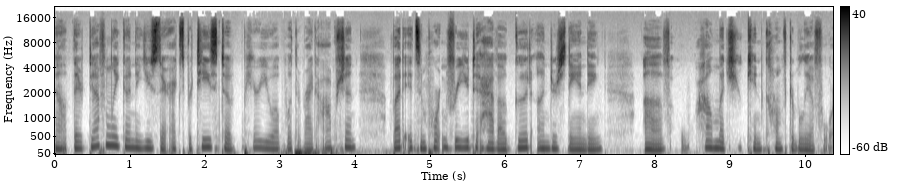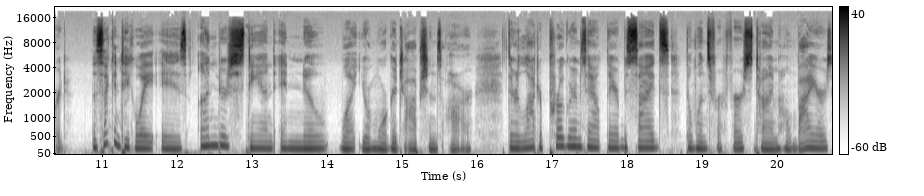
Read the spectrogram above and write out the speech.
Now, they're definitely going to use their expertise to pair you up with the right option, but it's important for you to have a good understanding of how much you can comfortably afford. The second takeaway is understand and know what your mortgage options are. There are a lot of programs out there besides the ones for first time home buyers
